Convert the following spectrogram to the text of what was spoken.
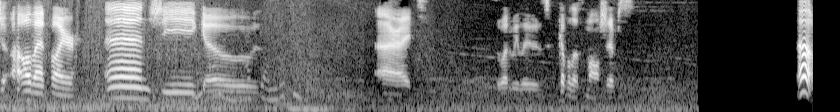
Sh- all that fire. And she goes. Alright. So what do we lose? A couple of small ships. Oh!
